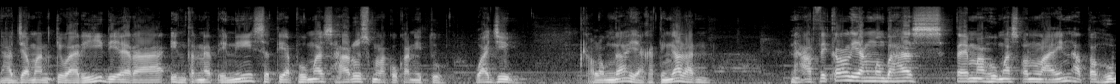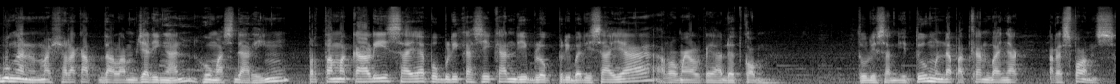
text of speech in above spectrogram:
Nah, zaman kiwari di era internet ini setiap humas harus melakukan itu, wajib. Kalau enggak ya ketinggalan. Nah, artikel yang membahas tema humas online atau hubungan masyarakat dalam jaringan humas daring pertama kali saya publikasikan di blog pribadi saya romeltea.com. Tulisan itu mendapatkan banyak respons,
